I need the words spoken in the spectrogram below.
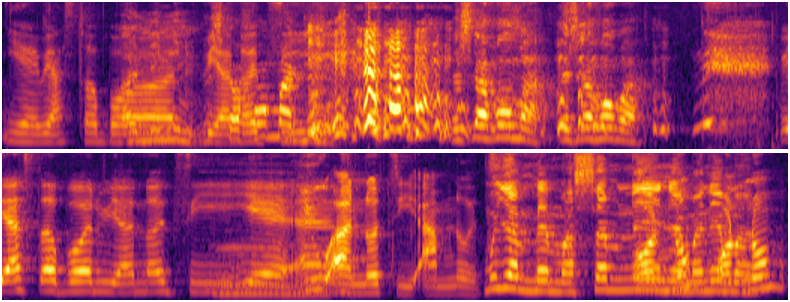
Yeah, we are stubborn. I mean, we are a naughty. game. It's a former. It's a former. we are stubborn. We are naughty. Yeah. You are naughty. I'm not. Mo yɛ mmɛma Or no, nneɛma or no,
